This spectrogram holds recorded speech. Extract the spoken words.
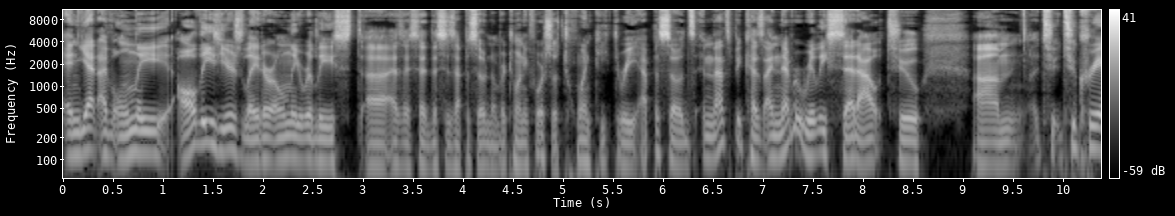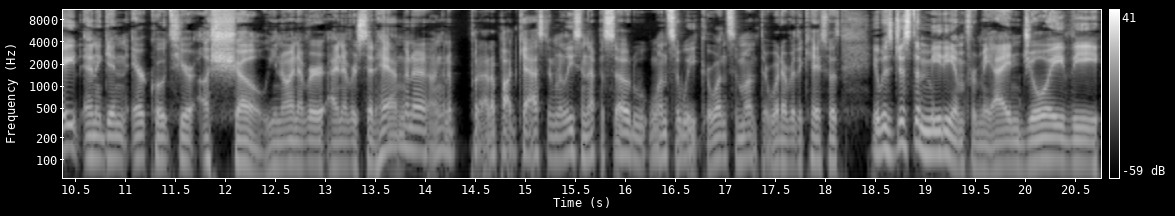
and yet I've only all these years later only released, uh, as I said, this is episode number twenty four, so twenty three episodes, and that's because I never really set out to, um, to to create, and again, air quotes here, a show. You know, I never I never said, hey, I'm gonna I'm gonna put out a podcast and release an episode once a week or once a month or whatever the case was. It was just a medium for me. I enjoy the,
